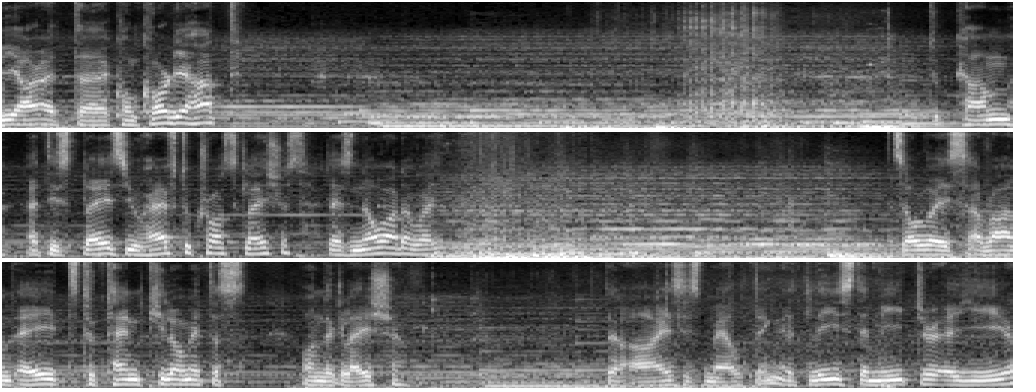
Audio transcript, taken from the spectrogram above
We are at the eh, Concordia Hut. To come at this place, you have to cross glaciers. There's no other way. It's always around 8 to 10 kilometers on the glacier. The ice is melting at least a meter a year.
